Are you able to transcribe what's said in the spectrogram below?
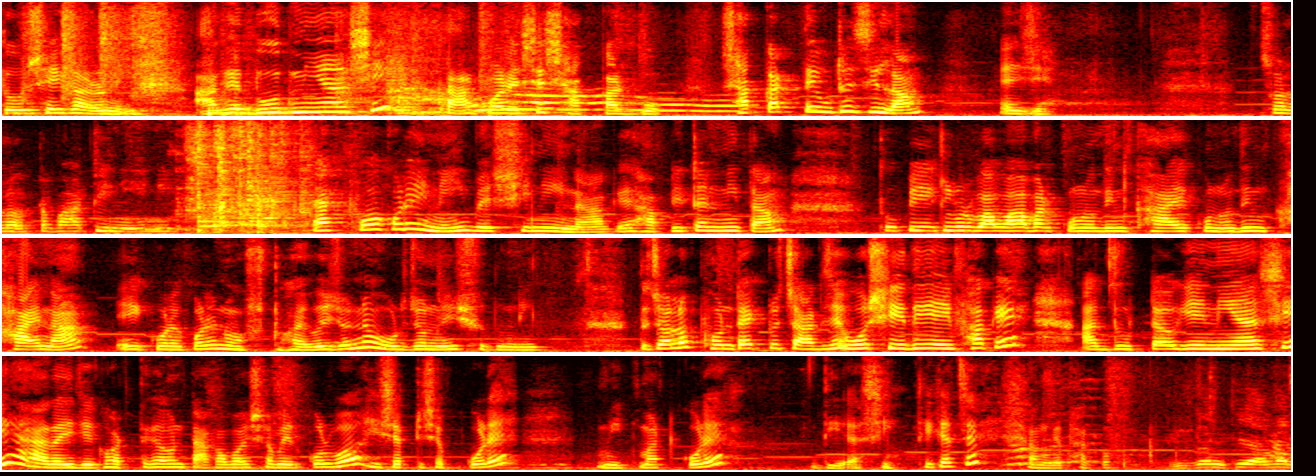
তো সেই কারণেই। আগে দুধ নিয়ে আসি, তারপর এসে শাক কাটবো। শাক কাটতে উঠেছিলাম, এই যে। চলো একটা বাটি নিয়ে নিই এক পোয়া করেই নিই, বেশি নিই না। আগে হাফ লিটার নিতাম। তো পিকলুর বাবা আবার কোনো দিন খায় কোনো দিন খায় না। এই করে করে নষ্ট হয়। ওই জন্য ওর জন্যই শুধু নিই। তো চলো ফোনটা একটু চার্জে বসিয়ে দিই এই ফাঁকে। আর দুধটাও গিয়ে নিয়ে আসি। আর এই যে ঘর থেকে এখন টাকা পয়সা বের করব, হিসাব টিসাব করে, মিটমাট করে। দিয়ে আসি ঠিক আছে? সঙ্গে থাকো। দুজন কি আমার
